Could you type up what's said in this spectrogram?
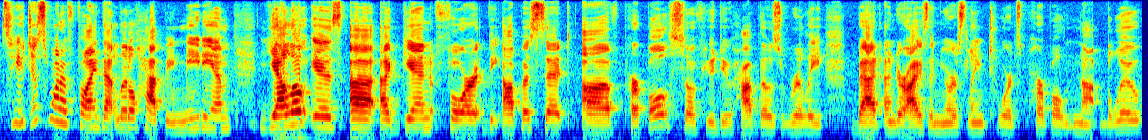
So you just want to find that little happy medium. Yellow is uh, again for the opposite of purple. So if you do have those really bad under eyes and yours lean towards purple not blue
